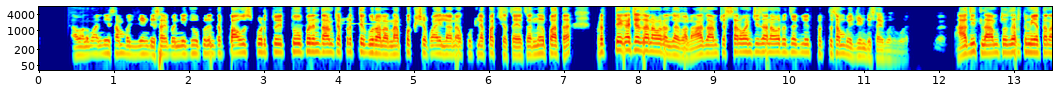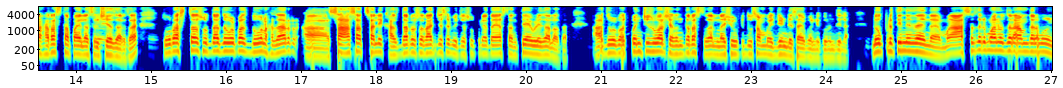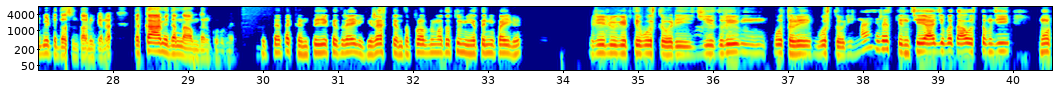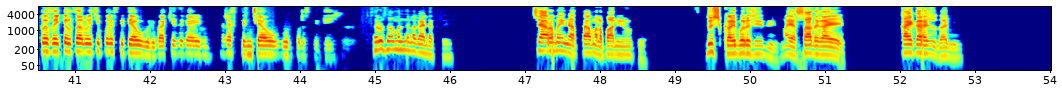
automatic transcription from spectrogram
आम्हाला माननीय संभाजी झेंडे साहेबांनी जोपर्यंत पाऊस पडतोय तोपर्यंत आमच्या प्रत्येक गुराला ना पक्ष पाहिला ना कुठल्या पक्षाचा याचा न पाहता प्रत्येकाच्या जनावराला जगावला. आज आमच्या सर्वांची जनावर जगलेत फक्त संभाजी झेंडे साहेबांमुळे. आज इथला आमचा जर तुम्ही येताना हा रस्ता पाहिला असेल शेजारचा तो रस्ता सुद्धा जवळपास दोन हजार सहा सात साली खासदार राज्यसभेच्या सुप्रियाताई असताना त्यावेळी झाला होता. आज जवळपास पंचवीस वर्षानंतर रस्ता झाला ना शेवटी संभाजी झेंडे साहेबांनी करून दिला. लोकप्रतिनिधी नाही मग असं जर माणूस जर आमदार म्हणून भेटत असेल तालुक्याला तर का आम्ही त्यांना आमदार करू नये? फक्त आता खंत एकच राहिली की रस्त्यांचा प्रॉब्लेम आता तुम्ही येताना पाहिलं. रेल्वे गेट ते बोसलवाडी जेजुरी कोथळे बोसलवाडी नाही रस्त्यांची अजिबात अवस्था म्हणजे मोटरसायकल चालवायची परिस्थिती अवघड आहे. बाकीचं काही नाही. रस्त्यांची अवघड परिस्थिती आहे. सर्वसामान्याला काय लागतंय? चार महिने आता आम्हाला पाणी नव्हतं. दुष्काळी परिस्थिती. माझ्या साध गाय आहेत काय करायचं होतं आम्ही?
